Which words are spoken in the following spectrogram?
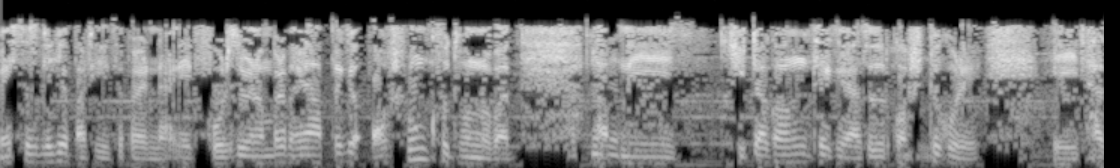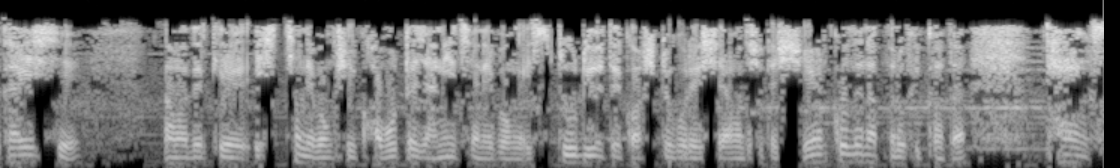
মেসেজ লিখে পাঠিয়ে দিতে পারেন nine eight four zero number ভাই আপনাকে অসংখ্য ধন্যবাদ। আপনি চিটাগং থেকে এতদূর কষ্ট করে এই ঢাকায় এসে আমাদেরকে এসছেন এবং সেই খবরটা জানিয়েছেন এবং স্টুডিওতে কষ্ট করে এসে আমাদের সাথে শেয়ার করলেন আপনার অভিজ্ঞতা। থ্যাঙ্কস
